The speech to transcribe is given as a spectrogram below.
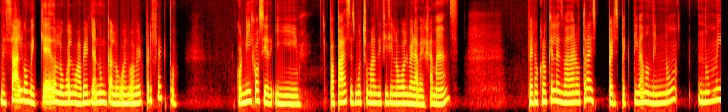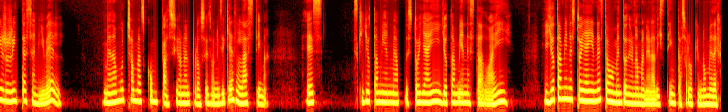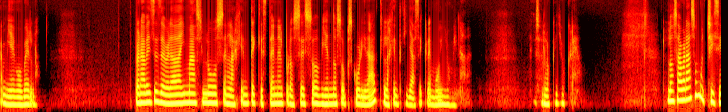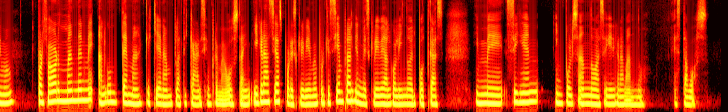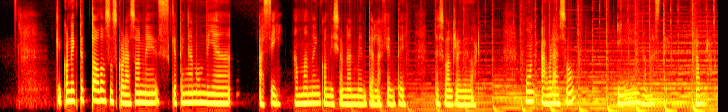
Me salgo, me quedo, lo vuelvo a ver, ya nunca lo vuelvo a ver, perfecto con hijos y, papás es mucho más difícil no volver a ver jamás, pero creo que les va a dar otra perspectiva donde no, no me irrita ese nivel. Me da mucha más compasión el proceso, ni siquiera es lástima. Es, es que yo también me, estoy ahí, yo también he estado ahí. Y yo también estoy ahí en este momento de una manera distinta, solo que no me deja mi ego verlo pero a veces de verdad hay más luz en la gente que está en el proceso viendo su obscuridad que la gente que ya se cree iluminada. Eso es lo que yo creo. Los abrazo muchísimo. Por favor, mándenme algún tema que quieran platicar. Siempre me gusta. Y gracias por escribirme, porque siempre alguien me escribe algo lindo del podcast y me siguen impulsando a seguir grabando esta voz que conecte todos sus corazones, que tengan un día así, amando incondicionalmente a la gente de su alrededor. Un abrazo y namaste. Cambio.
